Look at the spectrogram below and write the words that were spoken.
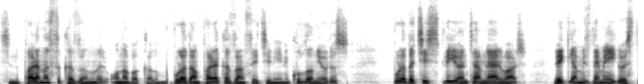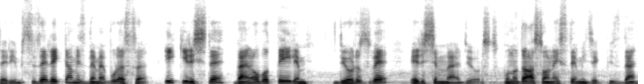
Şimdi para nasıl kazanılır ona bakalım. Buradan para kazan seçeneğini kullanıyoruz. Burada çeşitli yöntemler var. Reklam izlemeyi göstereyim. Size reklam izleme burası. İlk girişte ben robot değilim diyoruz ve erişim ver diyoruz. Bunu daha sonra istemeyecek bizden.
